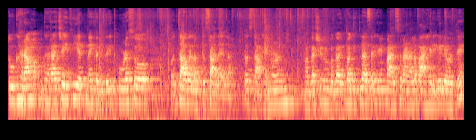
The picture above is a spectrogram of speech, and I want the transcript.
तो घरा घराच्या इथे येत नाही कधी कधी थोडंसं जावं लागतं चालायला. तसं आहे. म्हणून मगाशी मी बघा बघितलं असेल की मी पार्सल आणायला बाहेर गेले होते.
